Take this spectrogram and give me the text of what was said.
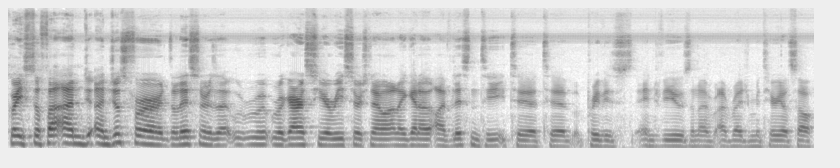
great stuff. And and just for the listeners, uh, regards to your research now, and again, I, have listened to, to to previous interviews and I've, I've read your material. So,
